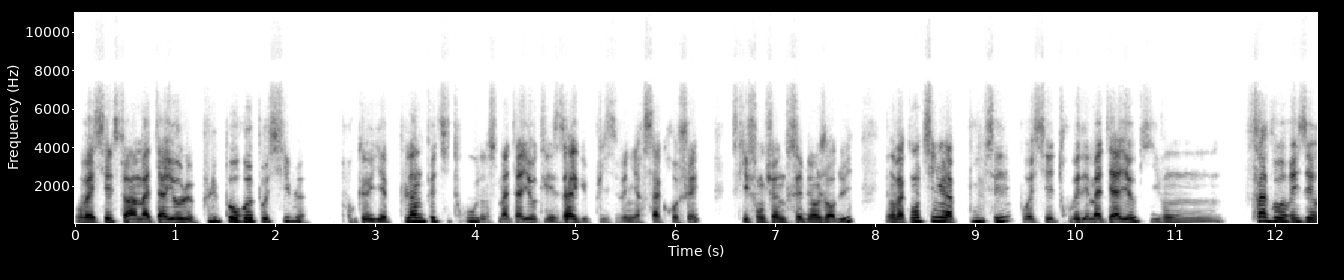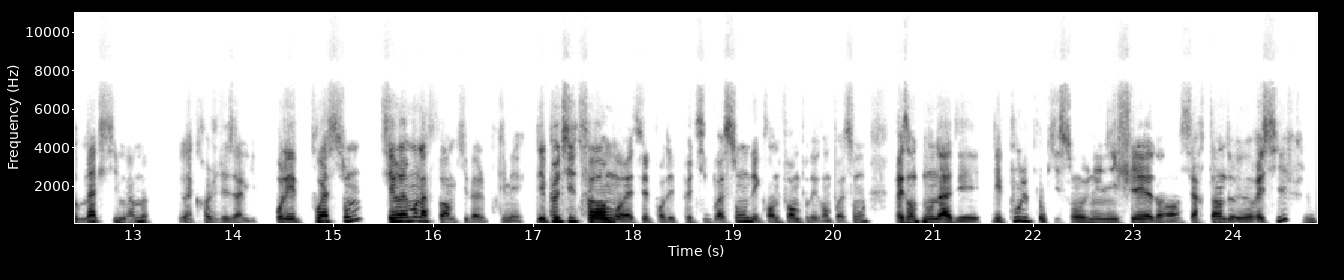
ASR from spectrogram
On va essayer de faire un matériau le plus poreux possible pour qu'il y ait plein de petits trous dans ce matériau que les algues puissent venir s'accrocher, ce qui fonctionne très bien aujourd'hui. Et on va continuer à pousser pour essayer de trouver des matériaux qui vont favoriser au maximum l'accroche des algues. Pour les poissons, c'est vraiment la forme qui va le primer. Des petites formes vont être faites pour des petits poissons, des grandes formes pour des grands poissons. Par exemple, nous, on a des, des poulpes qui sont venus nicher dans certains de récifs. Il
